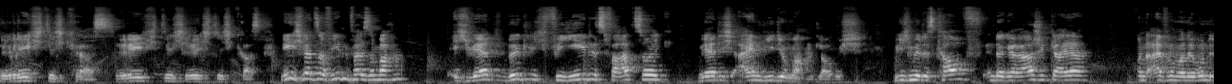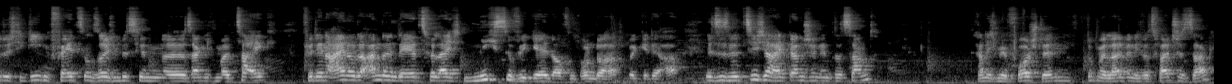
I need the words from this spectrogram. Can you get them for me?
Richtig krass. Richtig, richtig krass. Nee, ich werde es auf jeden Fall so machen. Ich werde wirklich für jedes Fahrzeug werde ich ein Video machen, glaube ich. Wie ich mir das kaufe, in der Garage geier und einfach mal eine Runde durch die Gegend fates und solch ein bisschen, äh, sage ich mal, zeig. Für den einen oder anderen, der jetzt vielleicht nicht so viel Geld auf dem Konto hat bei GTA, ist es mit Sicherheit ganz schön interessant. Kann ich mir vorstellen. Tut mir leid, wenn ich was Falsches sage.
